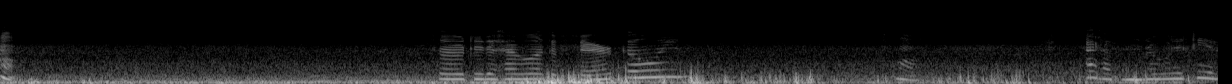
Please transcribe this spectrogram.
Huh. So do they have like a fair going? Huh. I have no idea.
